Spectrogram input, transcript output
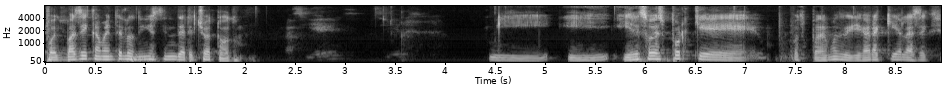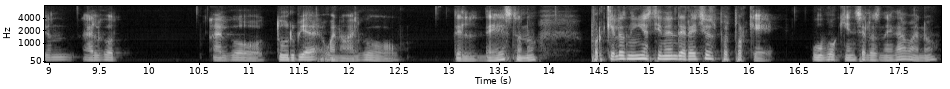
pues básicamente los niños tienen derecho a todo. Así es, así es. Y, y- y eso es porque pues podemos llegar aquí a la sección algo, algo turbia, bueno, algo del- de, esto, ¿no? ¿Por qué los niños tienen derechos? Pues porque hubo quien se los negaba, ¿no?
